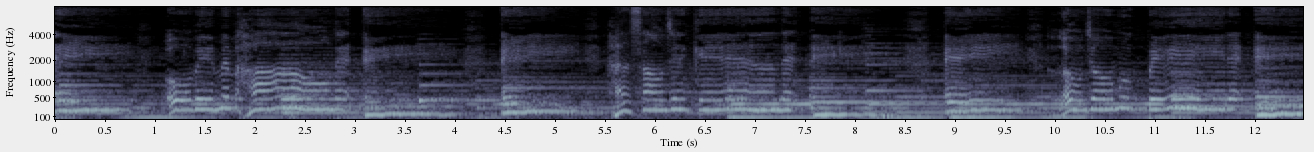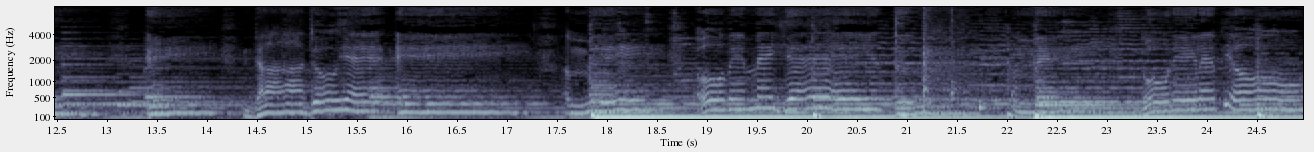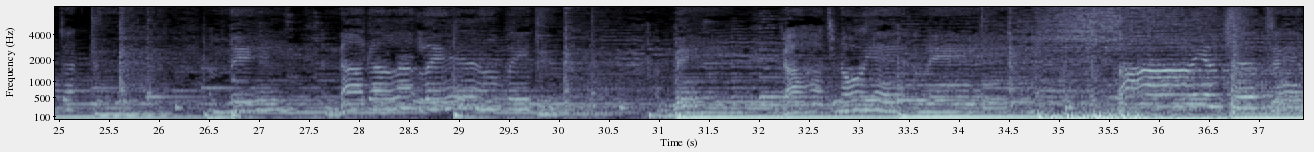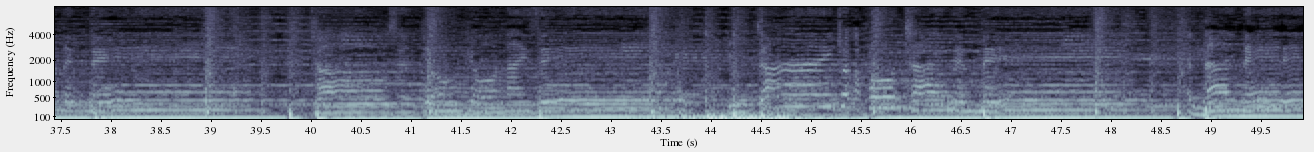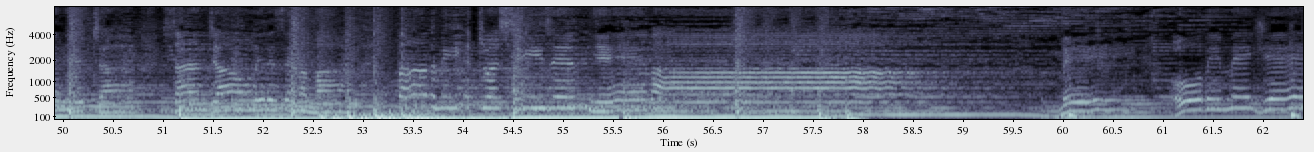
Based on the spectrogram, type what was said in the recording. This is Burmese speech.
အိမ်အိုဘေမမဟောင်းတဲ့အိမ်အိမ်ဟန်ဆောင်ခြင်းကင်းတဲ့အိမ်အိမ်လုံခြုံမှုပေးတဲ့အိမ်အိမ်ဒါတို့ရဲ့အိမ်အမေအိုဘေမရဲ့ရင်သူအမေငိုနေလဲပြုံးတတ်သူအမေနာဂလာလဲ ကျွန်တော်ရဲ့အမေသာယံချစ်တဲ့မေမေထောင်စံပြုံးပြောနိုင်စေလူတိုင်းထွက်အဖို့တိုင်းမေမေအနိုင်နေတဲ့မြတ်တာစံကြောင်းလေးတဲ့စင်မမသာသမီအတွက်စီစဉ်မြေပါမေအိုဘီမေရဲ့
